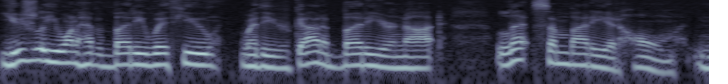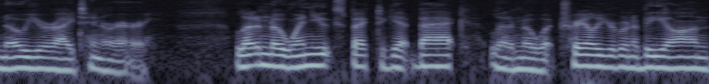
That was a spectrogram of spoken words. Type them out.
usually you want to have a buddy with you. Whether you've got a buddy or not, let somebody at home know your itinerary. Let them know when you expect to get back, let them know what trail you're going to be on,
